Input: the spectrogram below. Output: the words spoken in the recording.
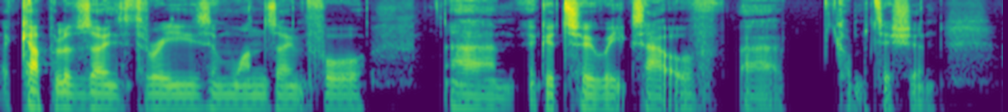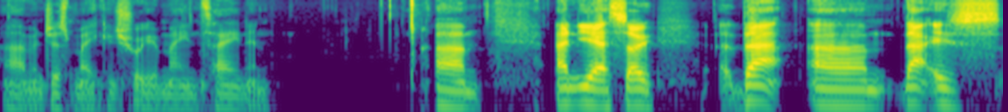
a couple of zone 3s and one zone 4, um, a good two weeks out of uh, competition, um, and just making sure you're maintaining. Um, and yeah, so that um, that is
